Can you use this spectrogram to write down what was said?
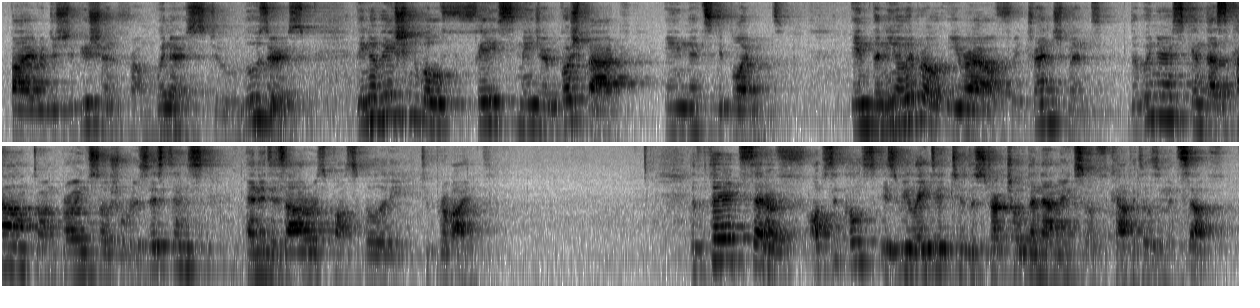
by redistribution from winners to losers, the innovation will face major pushback in its deployment. In the neoliberal era of retrenchment, the winners can thus count on growing social resistance, and it is our responsibility to provide it. The third set of obstacles is related to the structural dynamics of capitalism itself.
